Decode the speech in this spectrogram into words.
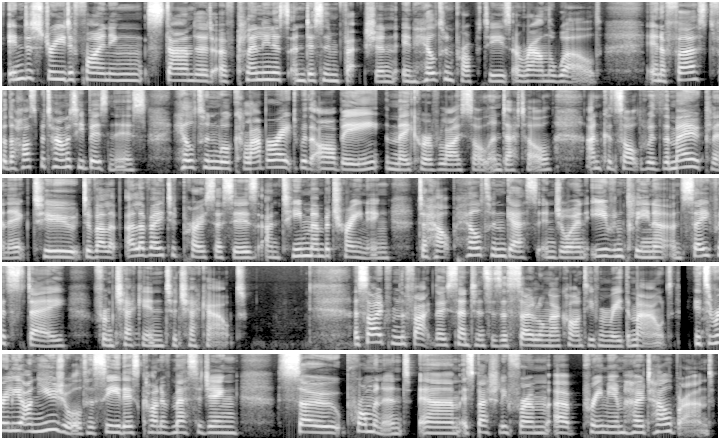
industry defining standard of cleanliness and disinfection in Hilton properties around the world. In a first for the hospitality business, Hilton will collaborate with RB, the maker of Lysol and Dettol, and consult with the Mayo Clinic to develop elevated processes and team member training to help Hilton guests enjoy an even cleaner and safer stay from check in to check out. Aside from the fact those sentences are so long I can't even read them out, it's really unusual to see this kind of messaging so prominent, um, especially from a premium hotel brand.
